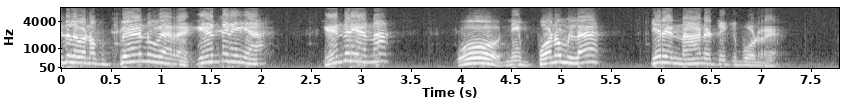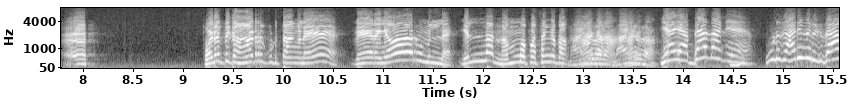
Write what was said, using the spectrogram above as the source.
இதுல உனக்கு பேனு வேற. எந்திரியா? எந்திரியா ஓ நீ பணம்ல? இரு நானே தூக்கி போடுறேன். பணத்துக்கு ஆர்டர் கொடுத்தாங்களே வேற யாரும் இல்ல. எல்லாம் நம்ம பசங்க தான். ஏயா பேமானே உனக்கு அறிவு இருக்குதா?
